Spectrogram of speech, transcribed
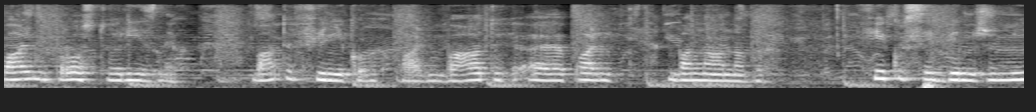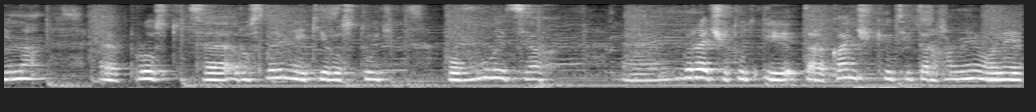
пальм просто різних. Багато фінікових пальм, багато е, пальм бананових, фікуси бенджаміна. Е, Просто це рослини, які ростуть по вулицях. Е, До речі, тут і тараканчики, ці таргани, вони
